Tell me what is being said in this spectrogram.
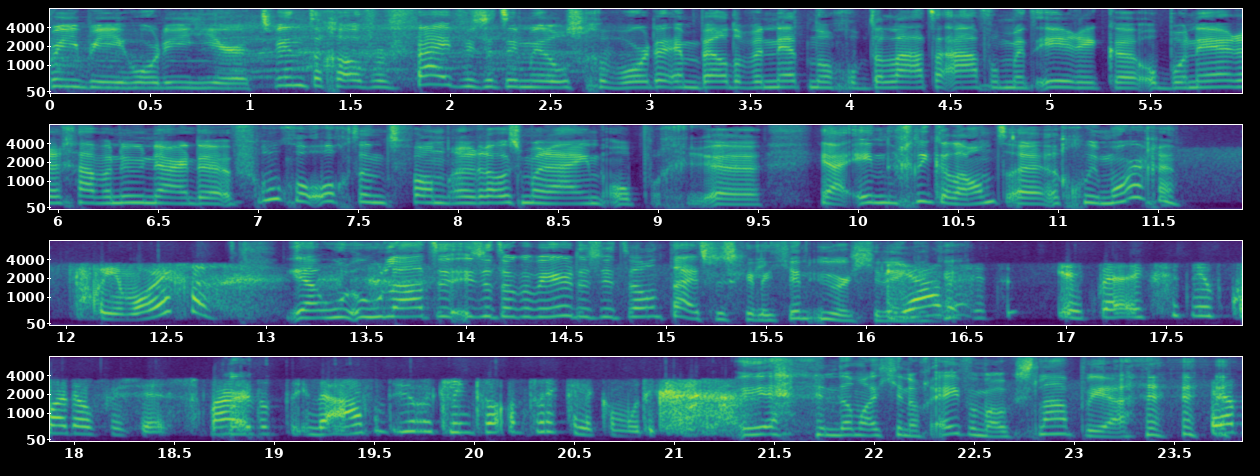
Freebie hoorde je hier. 20 over 5 is het inmiddels geworden. En belden we net nog op de late avond met Erik uh, op Bonaire. Gaan we nu naar de vroege ochtend van Roosmarijn op, uh, ja, in Griekenland. goedemorgen. Goedemorgen. Ja, hoe, hoe laat is het ook alweer? Er zit wel een tijdsverschilletje, een uurtje denk ja, ik. Ja, ik, ben, ik zit nu op kwart over zes. Maar dat in de avonduren klinkt wel aantrekkelijker, moet ik zeggen. Ja, en dan had je nog even mogen slapen, ja. Ja,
